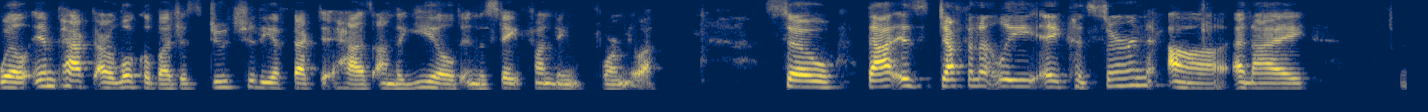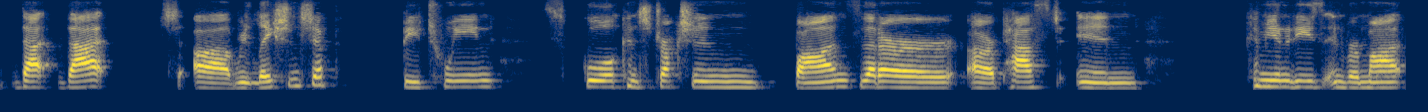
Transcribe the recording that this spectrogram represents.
will impact our local budgets due to the effect it has on the yield in the state funding formula. So that is definitely a concern, uh, and I that that uh, relationship between school construction bonds that are are passed in communities in Vermont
